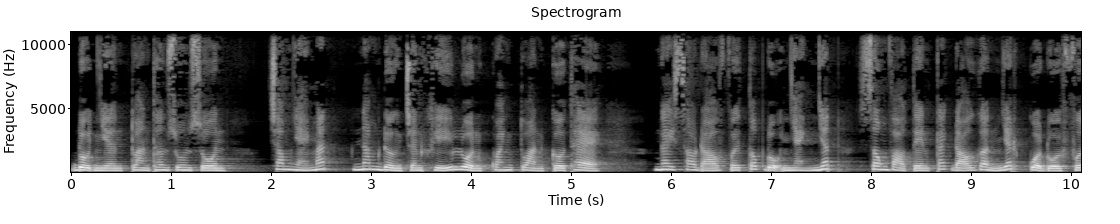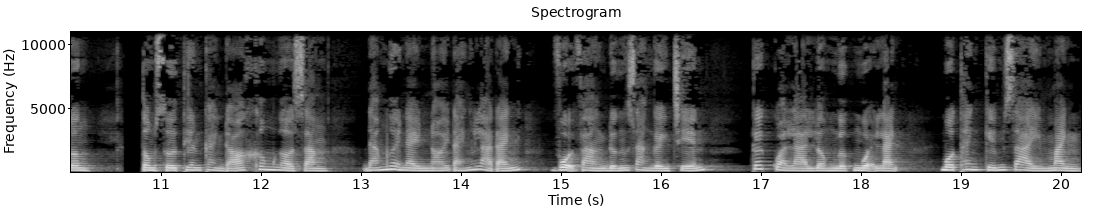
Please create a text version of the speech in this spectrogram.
Đột nhiên toàn thân run run, trong nháy mắt, năm đường chân khí luồn quanh toàn cơ thể. Ngay sau đó với tốc độ nhanh nhất, xông vào tên cách đó gần nhất của đối phương. Tông sư thiên cảnh đó không ngờ rằng đám người này nói đánh là đánh, vội vàng đứng ra nghênh chiến. Kết quả là lồng ngực nguội lạnh, một thanh kiếm dài mảnh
